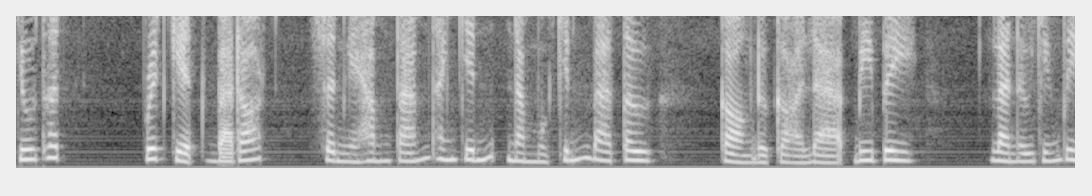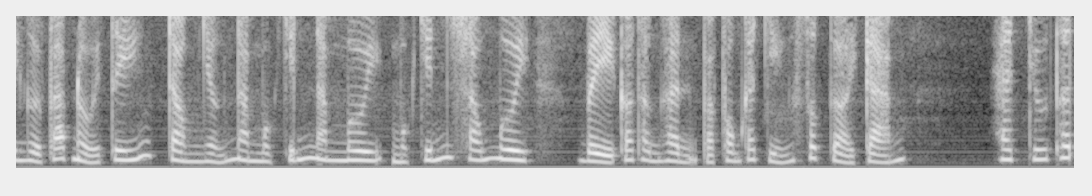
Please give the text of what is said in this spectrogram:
Chú thích Bridget Bardot sinh ngày 28 tháng 9 năm 1934, còn được gọi là BB, là nữ diễn viên người Pháp nổi tiếng trong những năm 1950-1960 vì có thân hình và phong cách diễn xuất gợi cảm. Hết chú thích.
